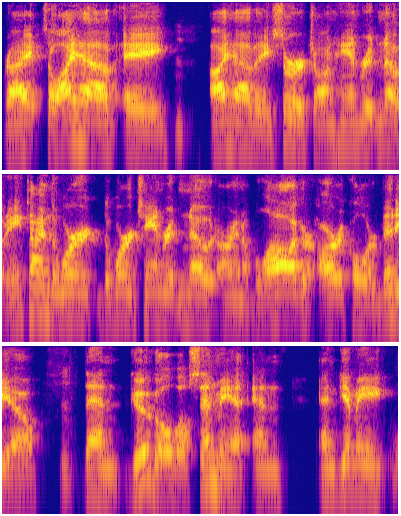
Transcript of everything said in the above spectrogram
right? So I have a Mm. I have a search on handwritten note. Anytime the word the words handwritten note are in a blog or article or video, Mm. then Google will send me it and and give me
